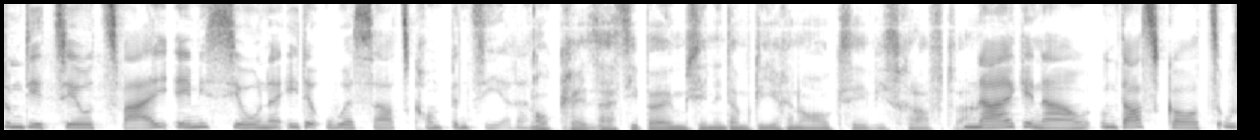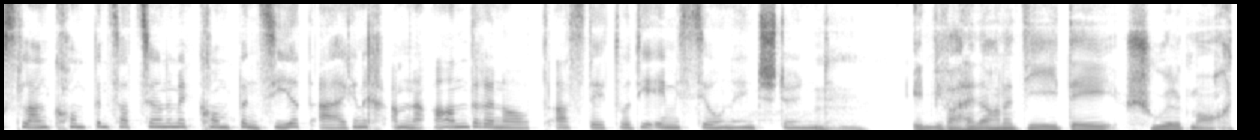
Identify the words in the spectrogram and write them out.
um die CO2-Emissionen in den USA zu kompensieren. Okay, das heisst, die Bäume sind nicht am gleichen Ort wie das Kraftwerk? Nein, genau. Um das geht es. Auslandkompensationen. Man kompensiert eigentlich an einem anderen Ort als dort, wo die Emissionen entstehen. Mhm. Inwiefern hat auch die Idee Schule gemacht,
